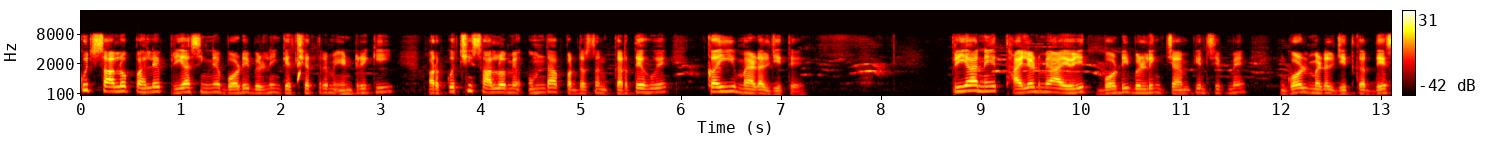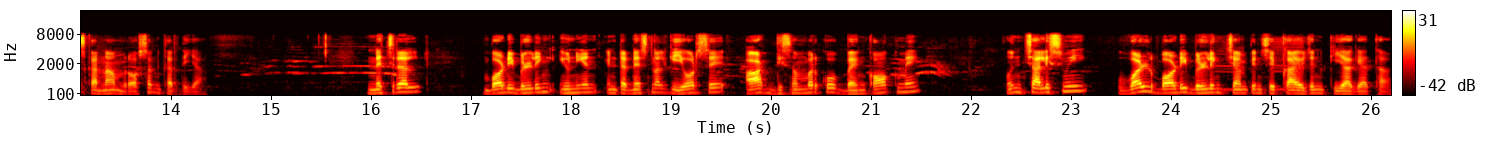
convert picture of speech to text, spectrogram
कुछ सालों पहले प्रिया सिंह ने बॉडी बिल्डिंग के क्षेत्र में एंट्री की और कुछ ही सालों में उम्दा प्रदर्शन करते हुए कई मेडल जीते। प्रिया ने थाईलैंड में आयोजित बॉडी बिल्डिंग चैंपियनशिप में गोल्ड मेडल जीतकर देश का नाम रोशन कर दिया। Natural body building union international की ओर से 8 दिसंबर को बैंकॉक में उनचालीसवीं वर्ल्ड बॉडी बिल्डिंग चैंपियनशिप का आयोजन किया गया था।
